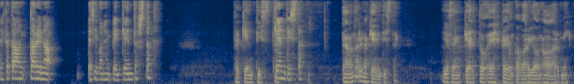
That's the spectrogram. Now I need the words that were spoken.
Ehkä tämä on tarina esivanhempien kentästä. Tai kentistä. Kentistä. Tämä on tarina kentistä. Ja sen kertoo ehkä, jonka varjo on Aarmi.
